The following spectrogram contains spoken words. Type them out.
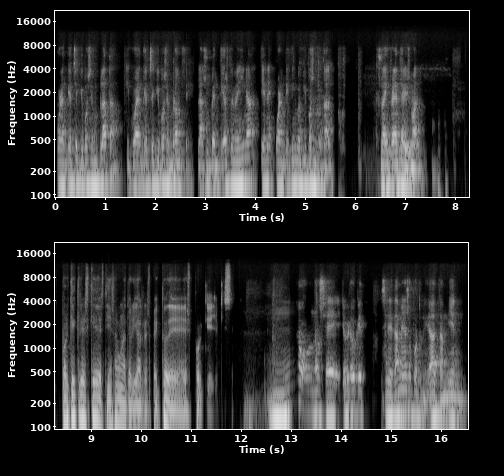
48 equipos en plata y 48 equipos en bronce. La Sub-22 femenina tiene 45 equipos en total. Es una diferencia abismal. ¿Por qué crees que es? ¿Tienes alguna teoría al respecto? De, es porque, yo qué sé. No, no sé. Yo creo que se le da menos oportunidad también.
